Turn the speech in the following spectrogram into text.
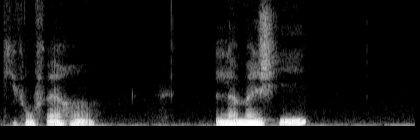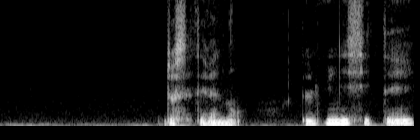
qui vont faire hein, la magie de cet événement, l'unicité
